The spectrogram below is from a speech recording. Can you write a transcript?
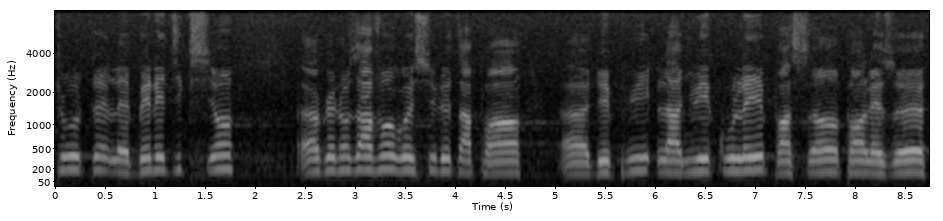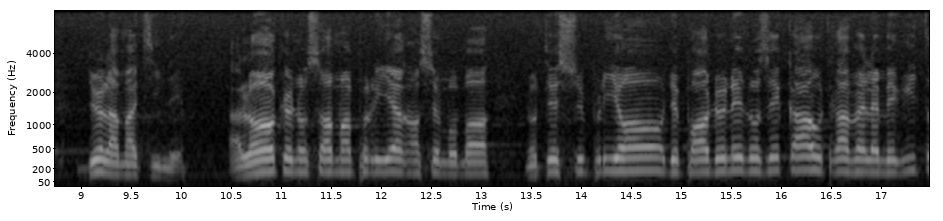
toutes les bénédictions que nous avons reçues de ta part euh, depuis la nuit écoulée, passant par les heures de la matinée. Alors que nous sommes en prière en ce moment, nous te supplions de pardonner nos écarts au travers les mérites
